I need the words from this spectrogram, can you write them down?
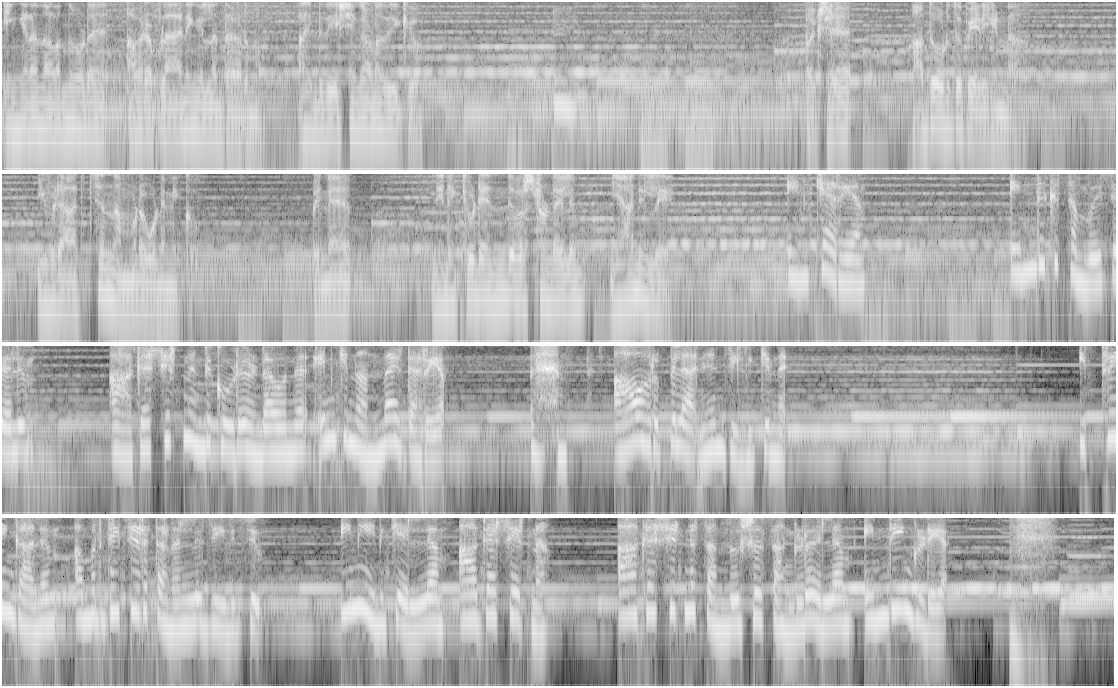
ഇങ്ങനെ നടന്നൂടെ അവരെ പ്ലാനിംഗ് എല്ലാം തകർന്നു. അതിന്റെ ദേഷ്യം കാണാതിരിക്കോ പക്ഷേ അതോർത്ത് പേടിക്കണ്ട. ഇവിടെ അച്ഛൻ നമ്മുടെ കൂടെ നിൽക്കും. പിന്നെ നിനക്കിവിടെ എന്ത് പ്രശ്നം ഉണ്ടായാലും ഞാനില്ലേ? എനിക്കറിയാം. എന്തൊക്കെ സംഭവിച്ചാലും ആകാശേട്ടൻ എന്റെ കൂടെ ഉണ്ടാവുമെന്ന് എനിക്ക് നന്നായിട്ട് അറിയാം ആ ഉറപ്പിലാ ഞാൻ ജീവിക്കുന്നത് ഇത്രയും കാലം അമൃതേച്ചിയുടെ തണലിൽ ജീവിച്ചു. ഇനി എനിക്കെല്ലാം ആകാശേട്ടനാ. ആകാശേട്ടന്റെ സന്തോഷവും സങ്കടവും എല്ലാം എന്റെയും കൂടെയാ.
